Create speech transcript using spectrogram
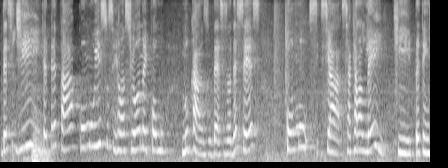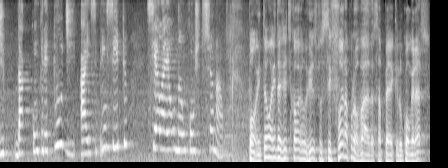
decidir, hum. interpretar como isso se relaciona e como, no caso dessas ADCs, como se, se, a, se aquela lei que pretende dar concretude a esse princípio, se ela é ou não constitucional. Bom, então ainda a gente corre o risco, se for aprovada essa PEC no Congresso,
